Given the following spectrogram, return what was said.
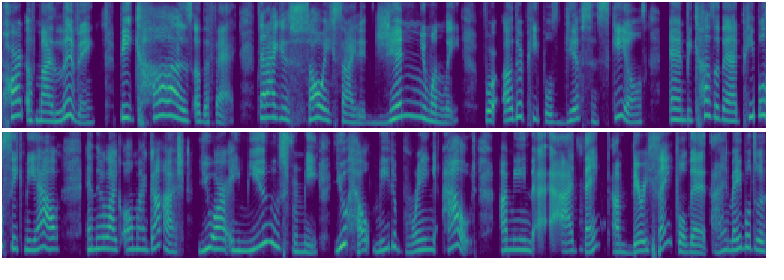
part of my living because of the fact that I get so excited genuinely for other people's gifts and skills. And because of that, people seek me out and they're like, oh my gosh, you are a muse for me. You help me to bring out. I mean, I think I'm very thankful that I am able to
